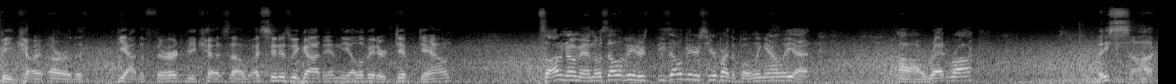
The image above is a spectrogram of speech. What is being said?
because, or the, yeah, the third because uh, as soon as we got in, the elevator dipped down. So I don't know, man. Those elevators, these elevators here by the bowling alley at uh, Red Rock, they suck.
